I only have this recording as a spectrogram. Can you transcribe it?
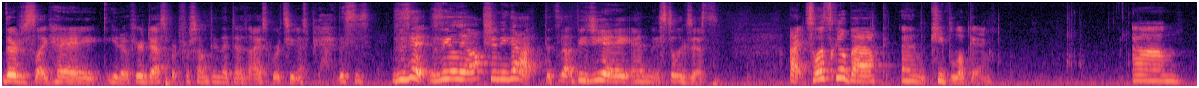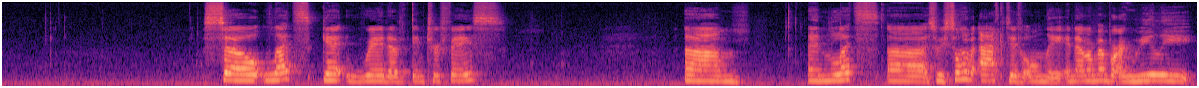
they're just like, hey, you know, if you're desperate for something that does I squared C and SPI, this is this is it. This is the only option you got. That's not BGA and it still exists. All right, so let's go back and keep looking. Um, so let's get rid of interface. Um, and let's uh, so we still have active only. And now remember, I really,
